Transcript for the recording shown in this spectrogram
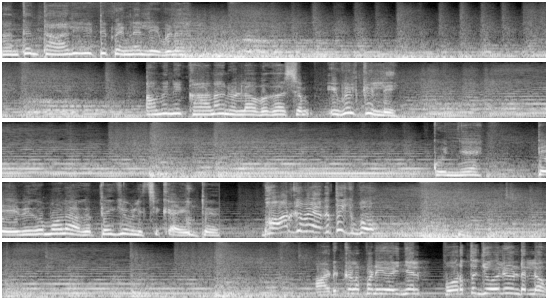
നന്ദൻ താലി കെട്ടി പെണ്ണല്ലേ ഇവൾ? അവനെ കാണാനുള്ള അവകാശം ഇവൾക്കില്ലേ? കുഞ്ഞെ ദേവിക മോളെ അകത്തേക്ക് വിളിച്ച് കയറ്റ്. ഭാർഗവ അകത്തേക്ക് പോ. അടുക്കളപ്പണി കഴിഞ്ഞാൽ പുറത്ത് ജോലി ഉണ്ടല്ലോ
